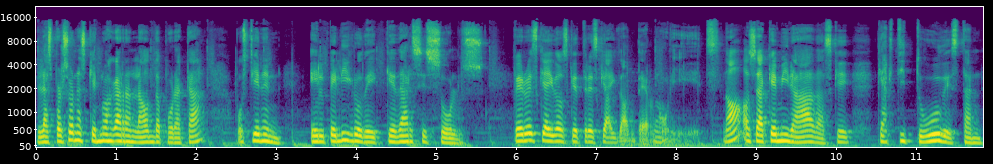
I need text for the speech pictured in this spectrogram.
las personas que no agarran la onda por acá, pues tienen el peligro de quedarse solos. Pero es que hay dos que tres que hay dan ternuritas, ¿no? O sea, qué miradas, qué, qué actitudes tan,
